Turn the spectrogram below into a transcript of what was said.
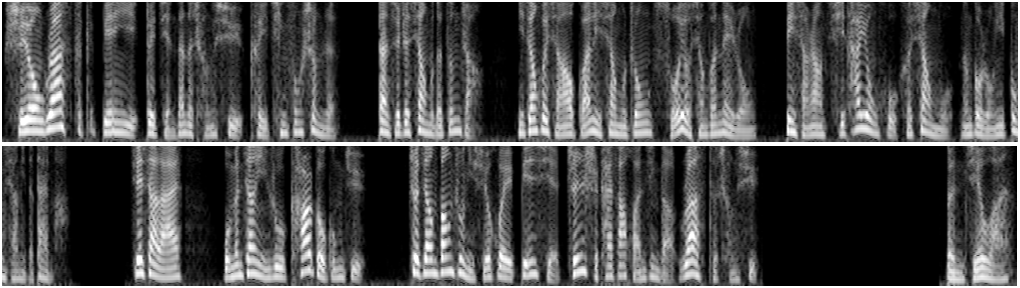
使用 Rust 编译对简单的程序可以轻松胜任，但随着项目的增长，你将会想要管理项目中所有相关内容，并想让其他用户和项目能够容易共享你的代码。接下来，我们将引入 Cargo 工具，这将帮助你学会编写真实开发环境的 Rust 程序。本节完。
